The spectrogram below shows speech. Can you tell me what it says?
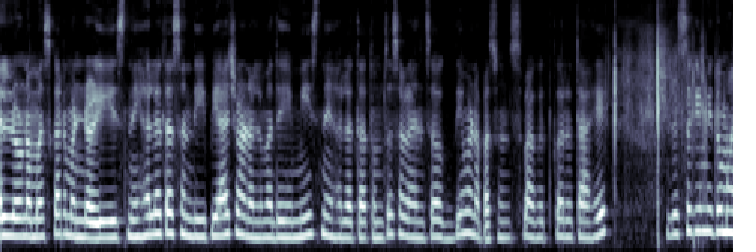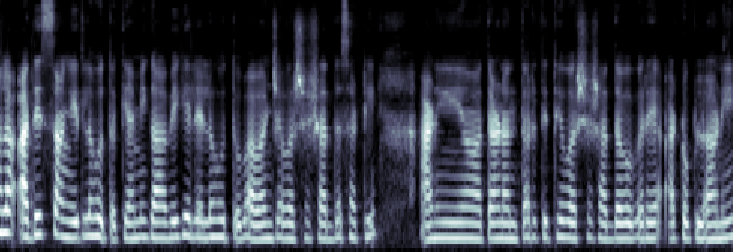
हॅलो नमस्कार मंडळी. स्नेहलता संदीप या चॅनलमध्ये मी स्नेहलता तुमचं सगळ्यांचं अगदी मनापासून स्वागत करत आहे. जसं की मी तुम्हाला आधीच सांगितलं होतं की आम्ही गावी गेलेलो होतो बाबांच्या वर्षश्राद्धासाठी आणि त्यानंतर तिथे वर्षश्राद्ध वगैरे आटोपलं आणि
